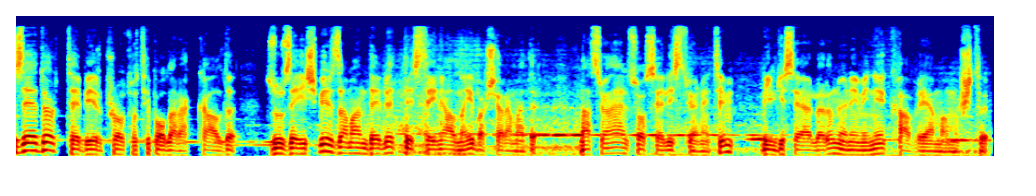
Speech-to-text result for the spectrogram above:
Z4 de bir prototip olarak kaldı. Zuse hiçbir zaman devlet desteğini almayı başaramadı. Nasyonel sosyalist yönetim bilgisayarların önemini kavrayamamıştı.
